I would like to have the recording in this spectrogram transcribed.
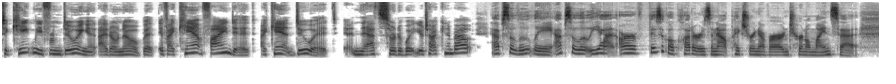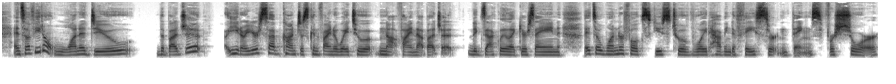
to keep me from doing it. I don't know. But if I can't find it, I can't do it. And that's sort of what you're talking about? Absolutely. Absolutely. Yeah. Our physical clutter is an outpicturing of our internal mindset. And so if you don't want to do the budget, you know, your subconscious can find a way to not find that budget. Exactly like you're saying. It's a wonderful excuse to avoid having to face certain things for sure.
